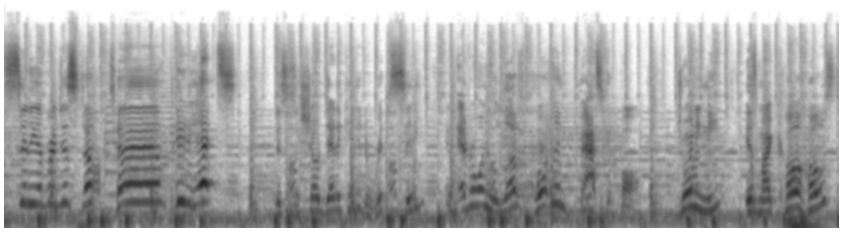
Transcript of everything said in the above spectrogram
City of Bridges, Stumptown, PDX. This is a show dedicated to Rip City and everyone who loves Portland basketball. Joining me is my co-host,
